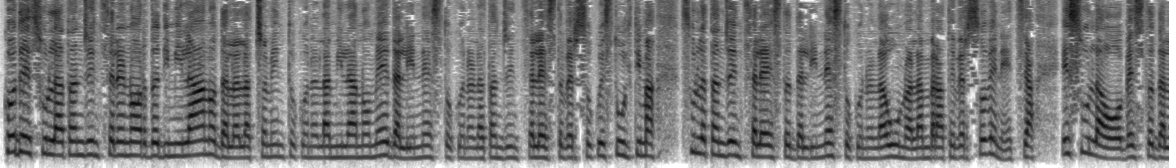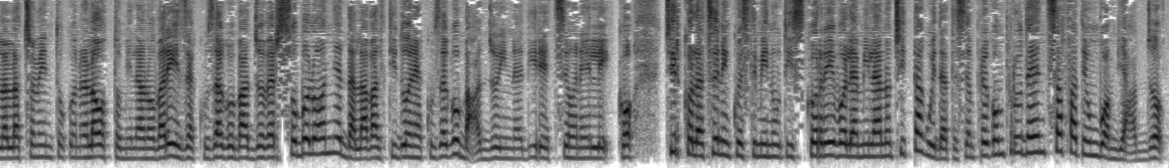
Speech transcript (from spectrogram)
code sulla tangenziale nord di Milano dall'allacciamento con la Milano Me, dall'innesto con la tangenziale est verso quest'ultima, sulla tangenziale est dall'innesto con la 1 all'Ambrate verso Venezia e sulla ovest dall'allacciamento con la 8 Milano Varese a Cusago Baggio verso Bologna e dalla Valtidone a Cusago Baggio in direzione Lecco. Circolazione in questi minuti minuti scorrevole a Milano città, guidate sempre con prudenza, fate un buon viaggio.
